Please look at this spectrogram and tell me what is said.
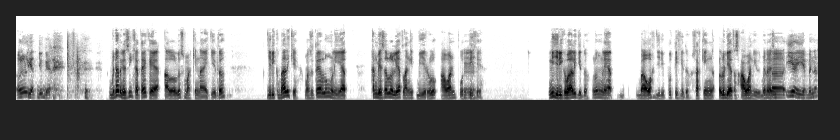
oh lu lihat juga Bener gak sih katanya kayak kalau lu semakin naik itu jadi kebalik ya? Maksudnya lu ngelihat kan biasa lu lihat langit biru, awan putih Mm. ya. Ini jadi kebalik gitu. Lu ngelihat bawah jadi putih gitu. Saking lu di atas awan gitu. Bener gak sih? Eh, iya iya bener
